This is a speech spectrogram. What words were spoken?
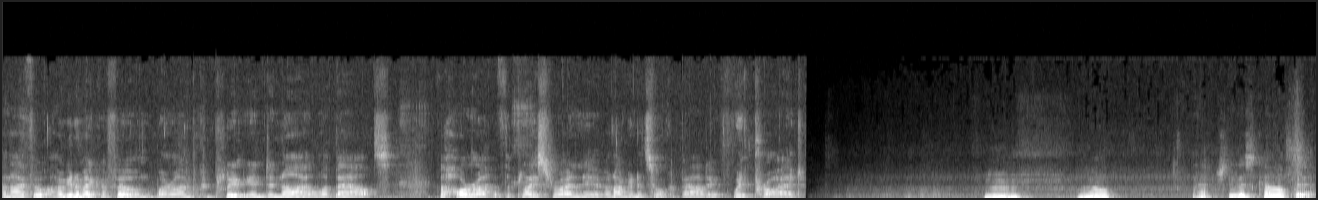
And I thought, I'm going to make a film where I'm completely in denial about the horror of the place where I live, and I'm going to talk about it with pride. Hmm. Well, actually, this carpet,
